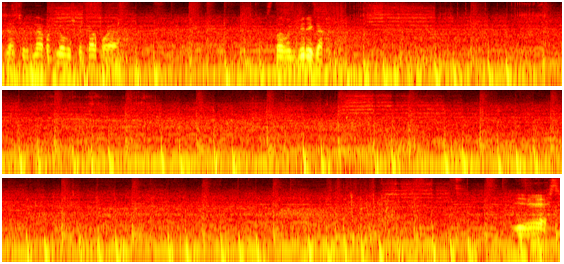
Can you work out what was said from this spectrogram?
Друзья, очередная поклевочка карповая с того берега. Есть.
